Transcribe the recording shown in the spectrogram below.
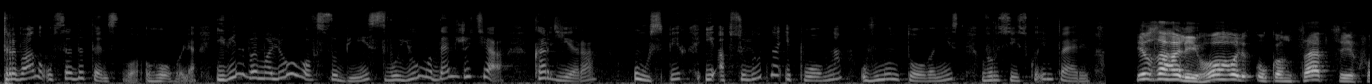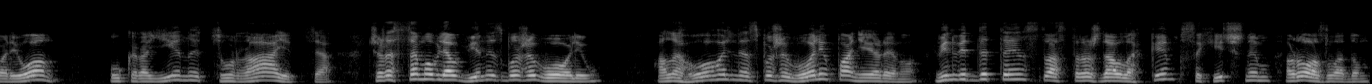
тривало усе дитинство Гоголя, і він вимальовував собі свою модель життя, кар'єра. Успіх і абсолютна і повна вмонтованість в Російську імперію. І взагалі Гоголь у концепції Хваріон України цурається. Через це, мовляв, він і збожеволів. Але Гоголь не збожеволів, пані Ірино. Він від дитинства страждав легким психічним розладом,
